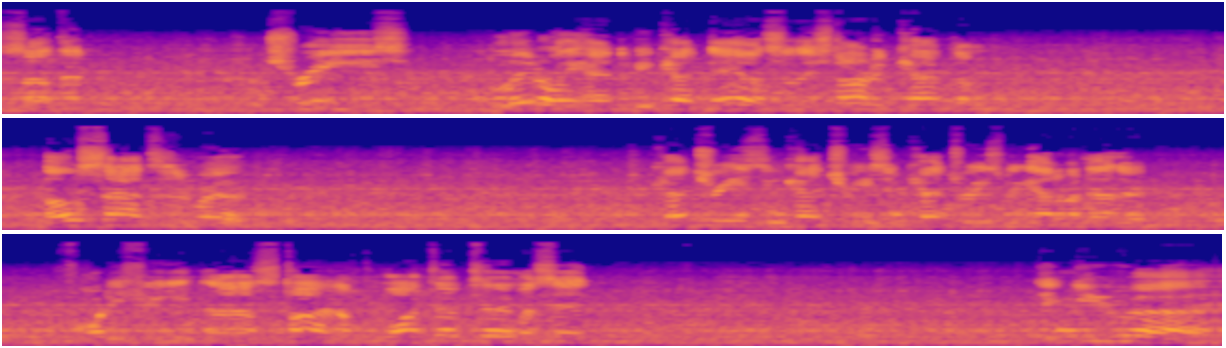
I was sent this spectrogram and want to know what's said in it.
So the trees literally had to be cut down. So they started cutting them both sides of the road. Cut trees and cut trees and cut trees. We got another 40 feet. And I, stopped, I walked up to him. I said, Didn't you uh,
